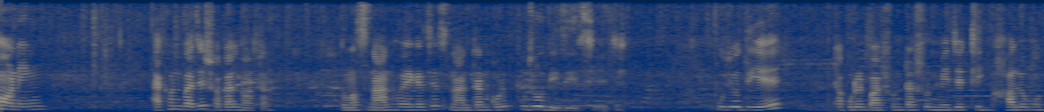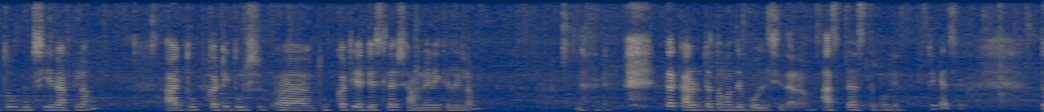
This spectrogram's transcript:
মর্নিং। এখন বাজে সকাল নটা। তোমার স্নান হয়ে গেছে, স্নান টান করে পুজো দিয়ে দিয়েছি এই যে। পুজো দিয়ে ঠাকুরের বাসন টাসন মেজে ঠিক ভালো মতো গুছিয়ে রাখলাম। আর ধূপকাঠি, তুলসী ধূপকাঠি আর ডেসলাই সামনে রেখে দিলাম। তার কারণটা তোমাদের বলছি, দাঁড়াও, আস্তে আস্তে বলে, ঠিক আছে? তো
